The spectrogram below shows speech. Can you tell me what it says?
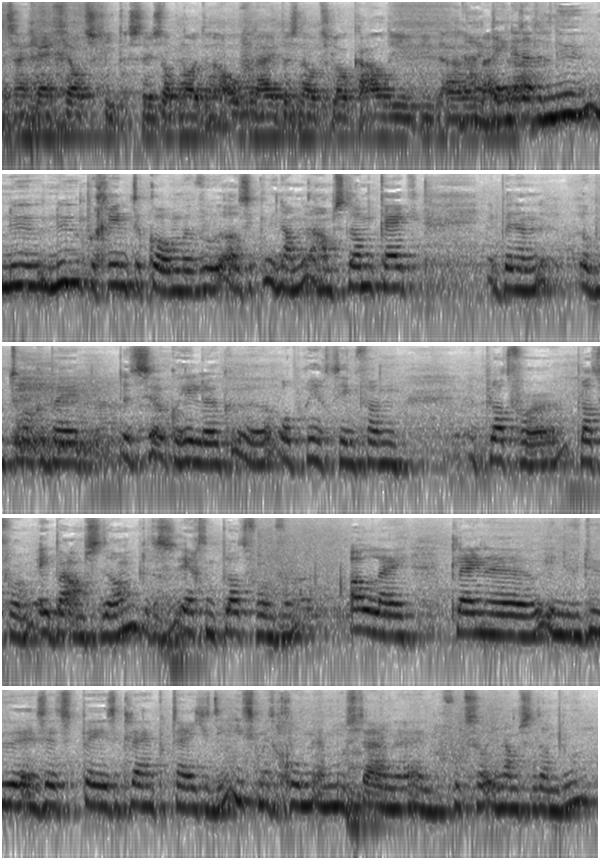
Er zijn geen geldschieters. Er is ook nooit een overheid, desnoods lokaal, die, die daar Nou, ik denk dat het nu, nu, nu begint te komen. Als ik in Am- Amsterdam kijk, ik ben dan ook betrokken bij, dat is ook een heel leuk uh, oprichting van platform, platform Eetbaar Amsterdam. Dat is echt een platform van allerlei kleine individuen en ZZP'ers en kleine partijtjes die iets met groen en moestuinen en voedsel in Amsterdam doen.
